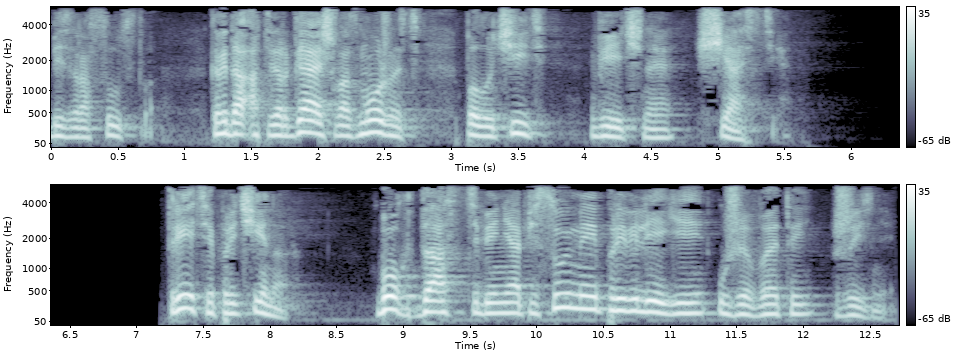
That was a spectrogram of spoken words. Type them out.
безрассудство, когда отвергаешь возможность получить вечное счастье. Третья причина. Бог даст тебе неописуемые привилегии уже в этой жизни.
